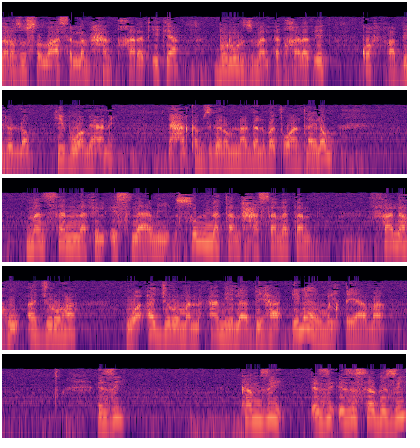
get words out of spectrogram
نرسول صلى الله عليه وسلم حنت خرت إتيا برور زمل أتخرت إت كفى بلو هبوهم يعني لحركم زجرم ناقل بتوان تايلهم. من سن في الإسلام سنة حسنة فله أجرها وأجر من عمل بها إلى يوم القيامة. إزي؟ كم زي إزي إزي؟ سبزي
